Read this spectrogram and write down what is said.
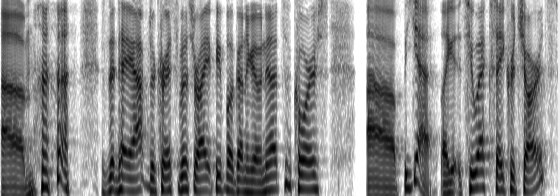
Um, it's the day after Christmas, right? People are going to go nuts, of course. Uh, but yeah, like 2x Sacred Shards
